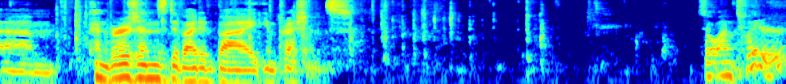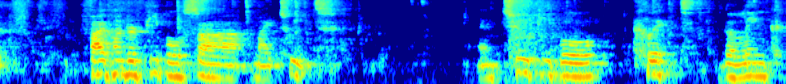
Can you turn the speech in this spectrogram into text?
um, conversions divided by impressions. So on Twitter, 500 people saw my tweet, and two people clicked the link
